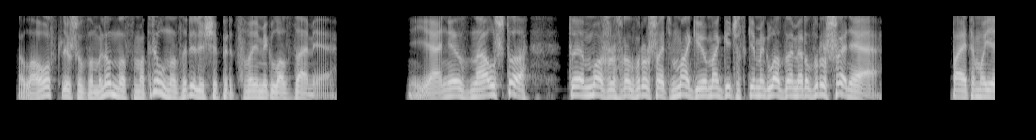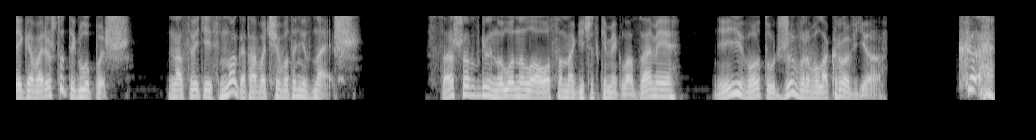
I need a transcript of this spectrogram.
Лаос лишь изумленно смотрел на зрелище перед своими глазами. «Я не знал, что ты можешь разрушать магию магическими глазами разрушения!» «Поэтому я и говорю, что ты глупыш. На свете есть много того, чего ты не знаешь». Саша взглянула на Лаоса магическими глазами, и его тут же вырвало кровью. «К...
